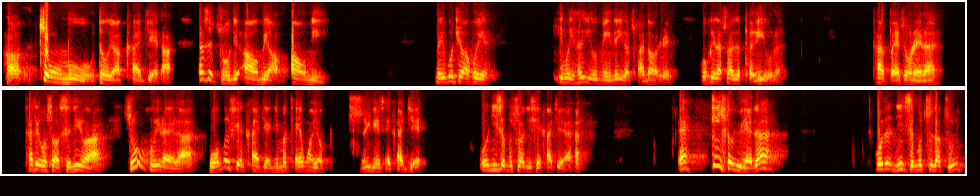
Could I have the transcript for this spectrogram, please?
好，众目都要看见他。但是主的奥妙奥秘，美国教会一位很有名的一个传道人，我跟他算是朋友了。他白种人呢，他对我说：“史蒂啊，主回来了，我们先看见，你们台湾要迟一点才看见。”我你怎么说你先看见啊？哎，地球远的。我说你怎么知道主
